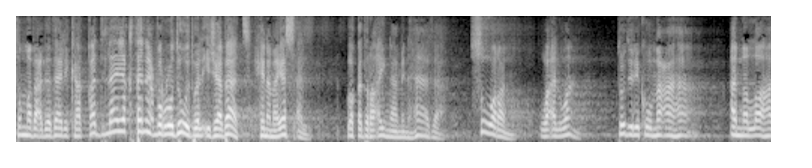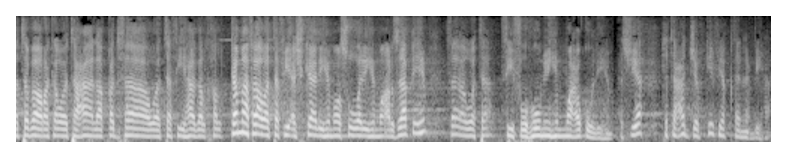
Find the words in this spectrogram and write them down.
ثم بعد ذلك قد لا يقتنع بالردود والإجابات حينما يسأل. وقد رأينا من هذا صورا وألوان. تدرك معها أن الله تبارك وتعالى قد فاوت في هذا الخلق كما فاوت في أشكالهم وصورهم وأرزاقهم فاوت في فهومهم وعقولهم. أشياء تتعجب كيف يقتنع بها.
